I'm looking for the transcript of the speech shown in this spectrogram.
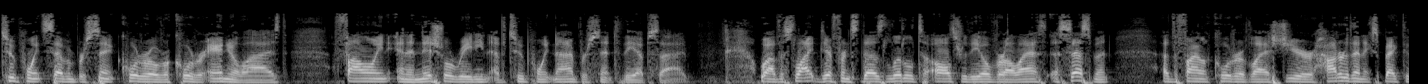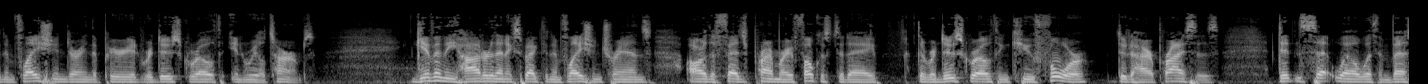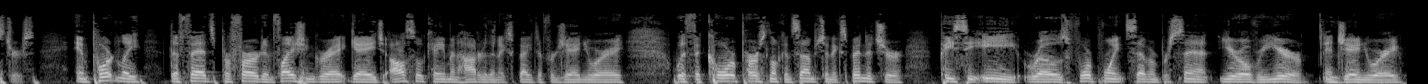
2.7% quarter over quarter annualized, following an initial reading of 2.9% to the upside. While the slight difference does little to alter the overall as- assessment of the final quarter of last year, hotter than expected inflation during the period reduced growth in real terms. Given the hotter than expected inflation trends are the Fed's primary focus today, the reduced growth in Q4 due to higher prices didn't sit well with investors. Importantly, the Fed's preferred inflation gauge also came in hotter than expected for January, with the core personal consumption expenditure, PCE, rose 4.7% year over year in January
